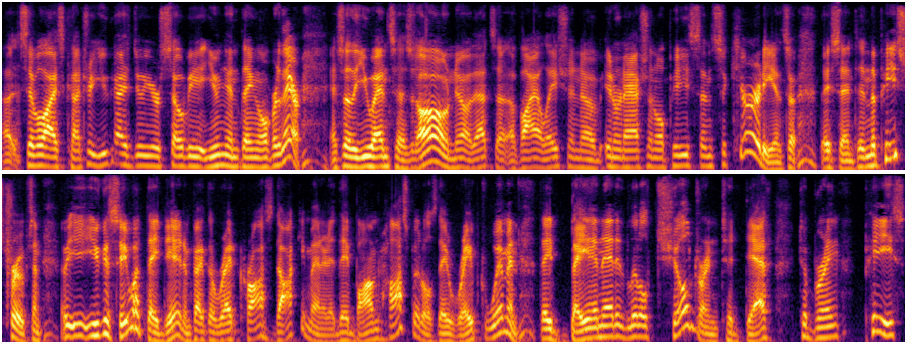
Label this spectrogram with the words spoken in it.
uh, civilized country. You guys do your Soviet Union thing over there. And so the UN says, oh, no, that's a, a violation of international peace and security. And so they sent in the peace troops. And I mean, you, can see what they did. In fact, the Red Cross documented it. They bombed hospitals, they raped women, they bayoneted little children to death to bring peace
